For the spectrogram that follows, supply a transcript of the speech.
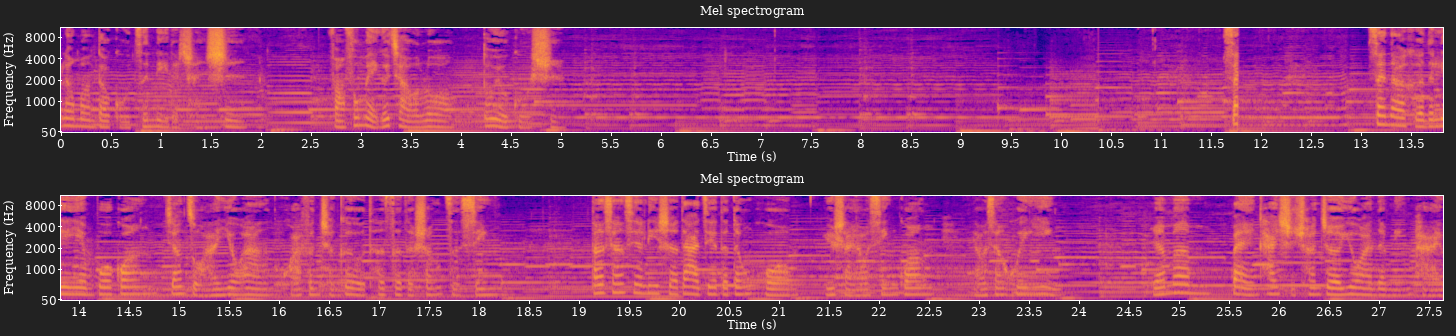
浪漫到骨子里的城市，仿佛每个角落都有故事。”塞纳河的烈焰波光将左岸、右岸划分成各有特色的双子星。当香榭丽舍大街的灯火与闪耀星光遥相辉映，人们便开始穿着右岸的名牌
